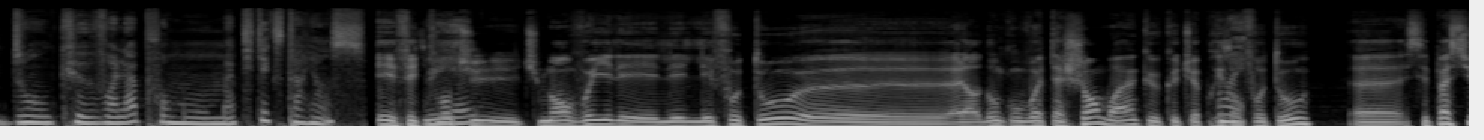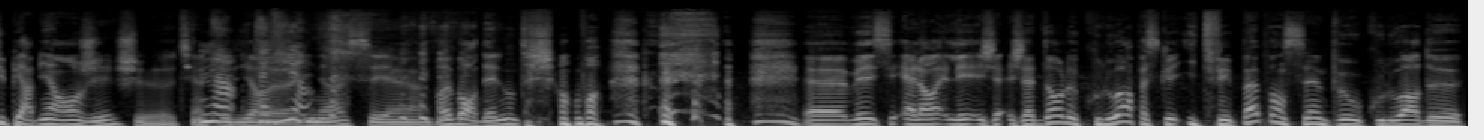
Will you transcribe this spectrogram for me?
Donc euh, voilà pour mon ma petite expérience. Et effectivement, tu, tu m'as envoyé les, les, les photos. Euh, alors donc on voit ta chambre hein, que, que tu as prise Ouais. en photo. Euh, c'est pas super bien rangé, je tiens à te le dire, euh, hein. Lina. C'est un vrai bordel dans ta chambre. euh, mais c'est alors j'adore le couloir parce que il te fait pas penser un peu au couloir de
